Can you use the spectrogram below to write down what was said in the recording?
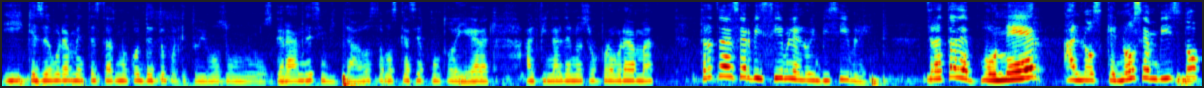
y que seguramente estás muy contento porque tuvimos unos grandes invitados, estamos casi a punto de llegar al, final de nuestro programa. Trata de hacer visible lo invisible. Trata de poner a los que no se han visto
